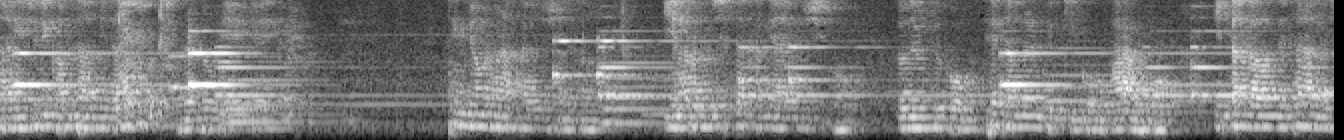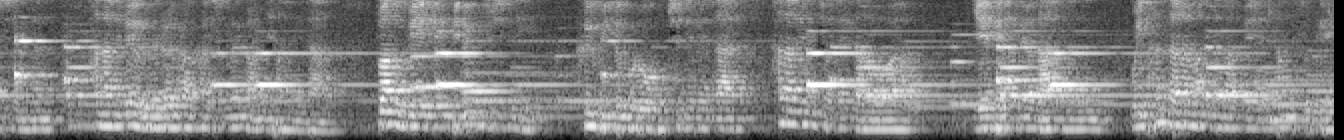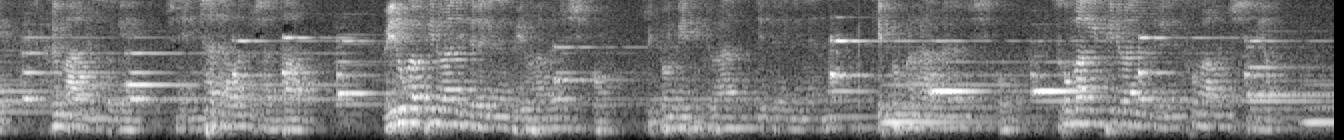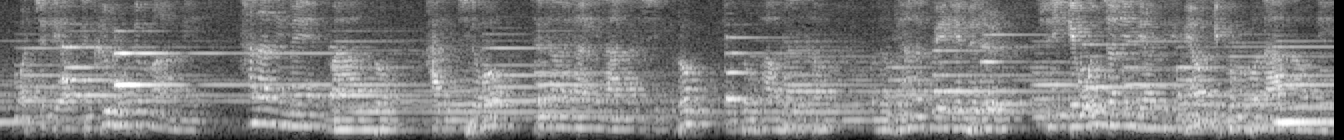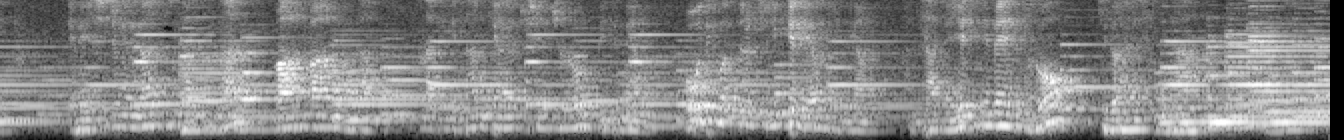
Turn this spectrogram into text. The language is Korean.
사랑해 주님 감사합니다. 오늘도 우리에게 생명을 허락하여 주셔서 이 하루를 시작하게 하여 주시고 눈을 뜨고 세상을 느끼고 바라보고 이 땅 가운데 살아갈 수 있는 하나님의 은혜를 허락하심을 감사합니다. 또한 우리에게 믿음 주시니 그 믿음으로 주님의 날 하나님 전에 나와 예배하며 나아가는 우리 한 사람 한 속에 그 마음 속에 주님 찾아와 주셔서 위로가 필요한 이들에게는 위로함을 주시고 기쁨이 필요한 이들에게는 기쁨을 허락하여 주시고 소망이 필요한 이들에게 소망을 주시며 어찌되었든 그 모든 마음이 하나님의 마음으로 가득 채워 세상을 향해 나아갈 수 있도록 인도하옵소서. 오늘 우리 하나님의 예배를 주님께 온전히 내어드리며 기쁨으로 나아가오니 예배의 시중일간 순간순간 마음 마음마다 하나님께서 함께하여 주실 줄로 믿으며 모든 것들을 주님께 내어드리며 감사하며 예수님의 이름으로 기도하였습니다.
